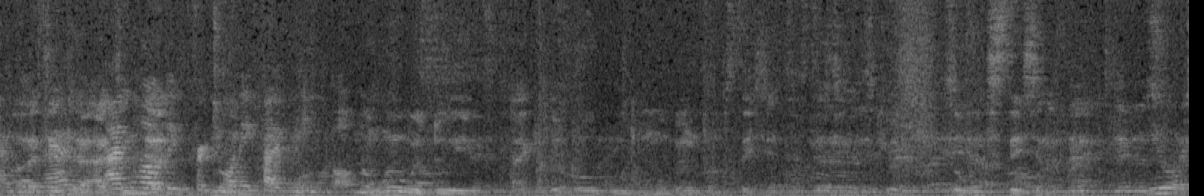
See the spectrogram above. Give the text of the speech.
I no, mean, I am I I'm hoping for no, twenty-five no, people. No, when we do it, like the whole group moving from station to station is good. So which station am I? You are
